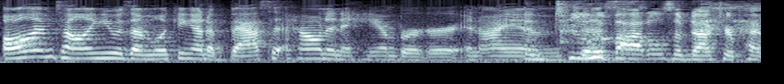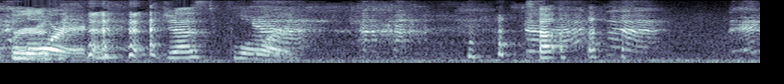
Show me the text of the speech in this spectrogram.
All I'm telling you is I'm looking at a basset hound and a hamburger, and I am and two just bottles of Dr Pepper. floored. just floored. Yeah. so that's a, it,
